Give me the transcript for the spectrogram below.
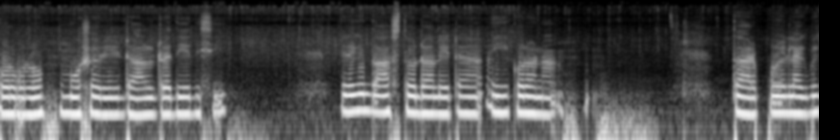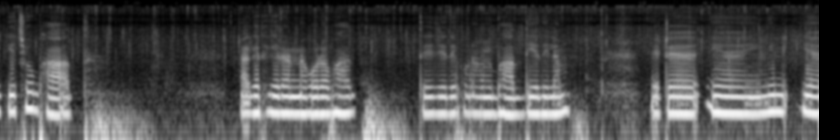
বড় বড় মশারির ডালটা দিয়ে দিছি। এটা কিন্তু আস্ত ডাল এটা ইয়ে করা না। তারপরে লাগবে কিছু ভাত। আগে থেকে রান্না করা ভাত। তো এই যে দেখুন আমি ভাত দিয়ে দিলাম। এটা ইয়ে,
